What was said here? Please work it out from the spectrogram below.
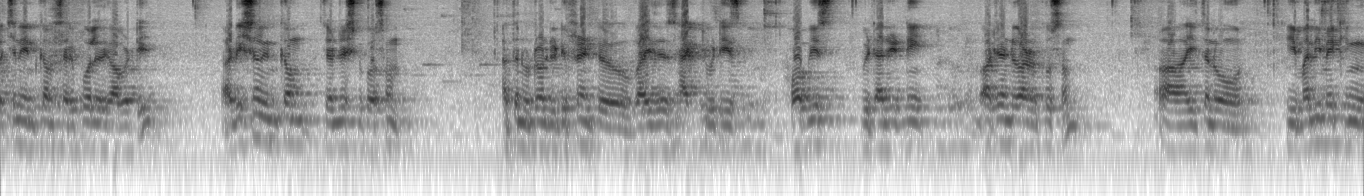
వచ్చిన ఇన్కమ్ సరిపోలేదు కాబట్టి అడిషనల్ ఇన్కమ్ జనరేషన్ కోసం అతను ఉన్నటువంటి డిఫరెంట్ వైజెస్ యాక్టివిటీస్ హాబీస్ వీటన్నిటిని అటెండ్ కావడం కోసం ఇతను ఈ మనీ మేకింగ్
